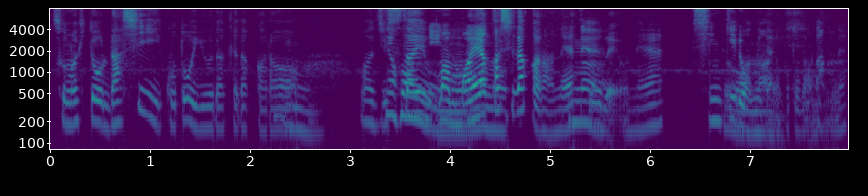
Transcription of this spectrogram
その人らしいことを言うだけだから、うん。まあ実際、まあ、まやかしだからね。ね。そうだよね。蜃気楼みたいなことだもんね。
